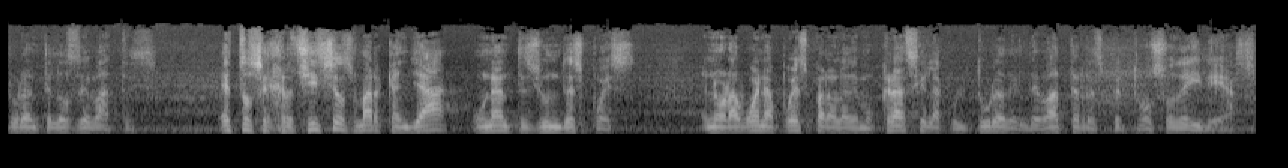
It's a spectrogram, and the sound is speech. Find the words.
durante los debates. Estos ejercicios marcan ya un antes y un después. Enhorabuena pues para la democracia y la cultura del debate respetuoso de ideas.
